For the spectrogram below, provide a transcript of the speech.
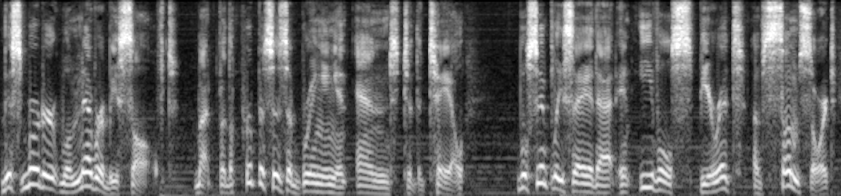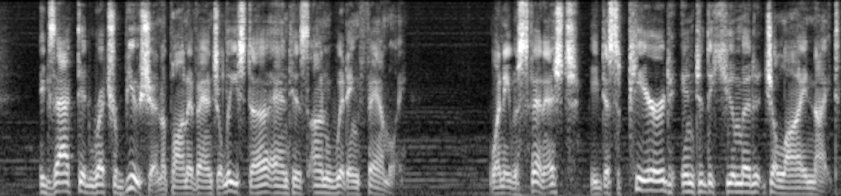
This murder will never be solved, but for the purposes of bringing an end to the tale, We'll simply say that an evil spirit of some sort exacted retribution upon Evangelista and his unwitting family. When he was finished, he disappeared into the humid July night,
